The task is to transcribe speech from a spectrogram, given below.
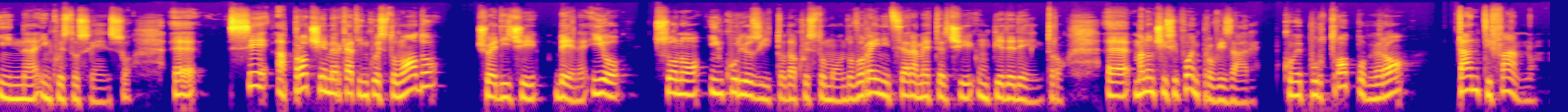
in, in questo senso. Eh, se approcci ai mercati in questo modo, cioè dici, bene, io sono incuriosito da questo mondo, vorrei iniziare a metterci un piede dentro, eh, ma non ci si può improvvisare, come purtroppo però tanti fanno,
